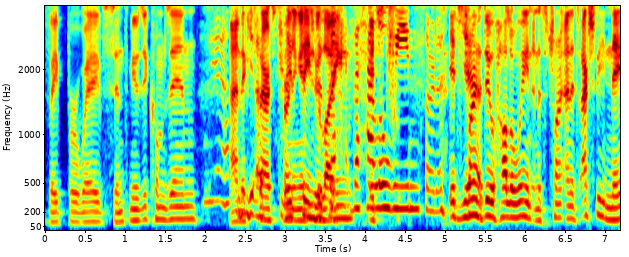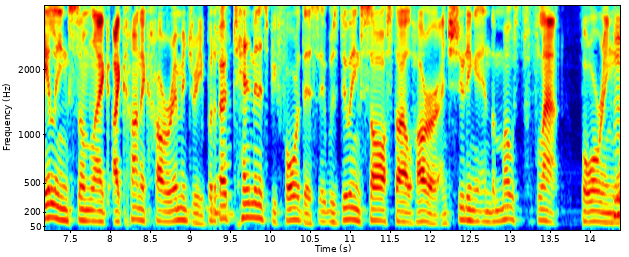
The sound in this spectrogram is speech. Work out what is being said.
vaporwave synth music comes in, Yeah. and it Yeah, starts turning into like Things. The it's tr- Halloween sort of. it's trying to do Halloween, and it's trying, and it's actually nailing some like iconic horror imagery. But Yeah. about ten minutes before this, it was doing Saw style horror and shooting it in the most flat, boring Mm-hmm,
